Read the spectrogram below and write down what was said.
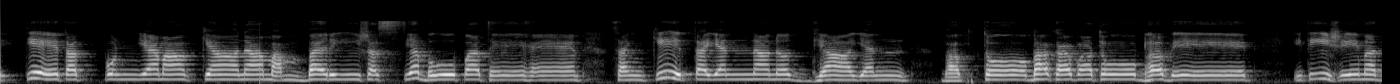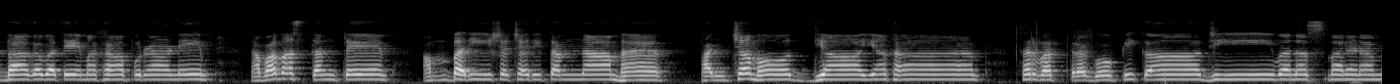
इत्येतत् पुण्यमाख्यानमम्बरीषस्य भूपतेः सङ्कीर्तयन्ननुध्यायन् भक्तो भगवतो भवेत् इति श्रीमद्भागवते महापुराणे नवमस्कन्ते अम्बरीषचरितं नाम पञ्चमोऽध्यायः। सर्वत्र गोपिका जीवनस्मरणं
